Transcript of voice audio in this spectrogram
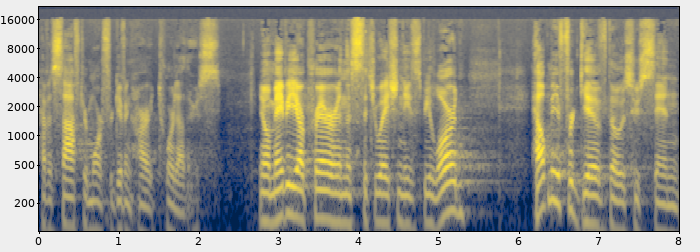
have a softer, more forgiving heart toward others. You know, maybe our prayer in this situation needs to be Lord, help me forgive those who sin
